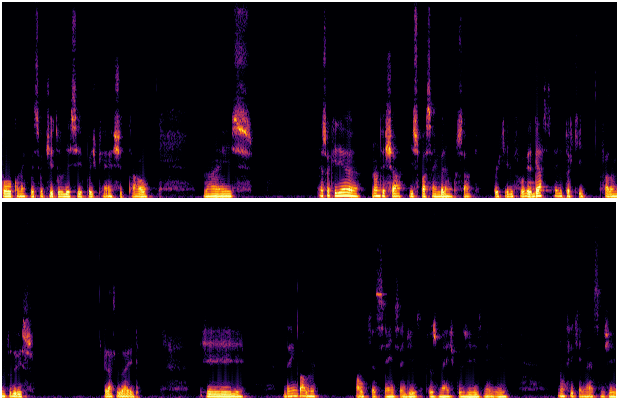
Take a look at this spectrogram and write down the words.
pô, como é que vai ser o título desse podcast e tal. Mas eu só queria não deixar isso passar em branco, sabe? Porque ele foi. Graças a ele eu tô aqui falando tudo isso. Graças a ele. E deem valor ao que a ciência diz, ao que os médicos dizem e não fiquem nessa de,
